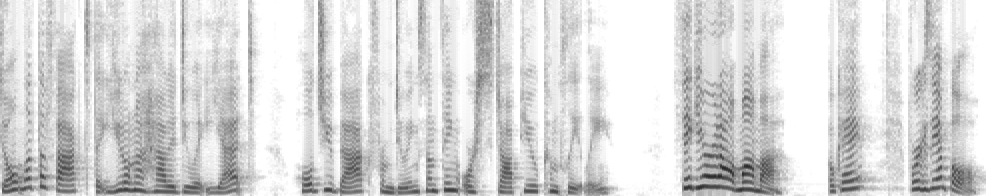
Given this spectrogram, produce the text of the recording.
Don't let the fact that you don't know how to do it yet hold you back from doing something or stop you completely. Figure it out, mama. Okay? For example,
